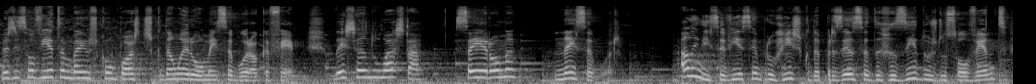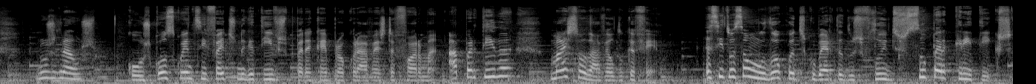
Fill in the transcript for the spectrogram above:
mas dissolvia também os compostos que dão aroma e sabor ao café, deixando lá está, sem aroma nem sabor. Além disso, havia sempre o risco da presença de resíduos do solvente nos grãos, com os consequentes efeitos negativos para quem procurava esta forma, à partida, mais saudável do café. A situação mudou com a descoberta dos fluidos supercríticos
